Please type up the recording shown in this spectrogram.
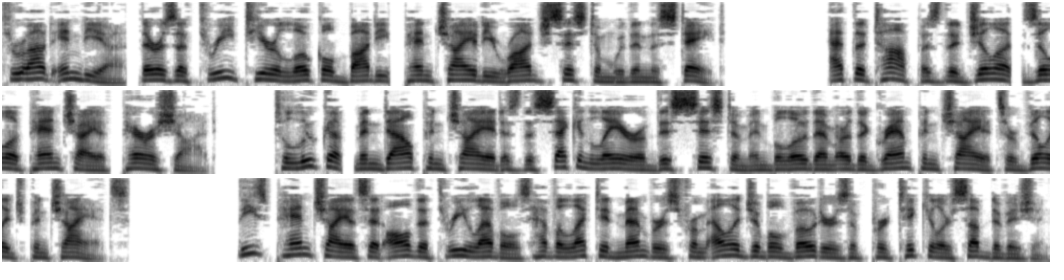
Throughout India, there is a three-tier local body, Panchayati Raj system within the state. At the top is the Jilla, Zilla Panchayat Parishad. Taluka, Mandal Panchayat is the second layer of this system and below them are the Gram Panchayats or village panchayats. These panchayats at all the three levels have elected members from eligible voters of particular subdivision.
